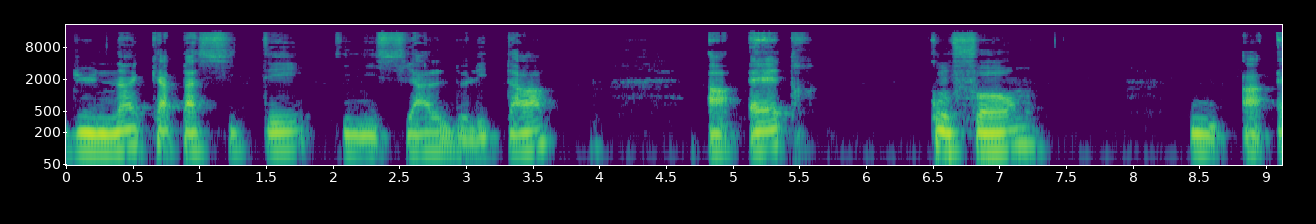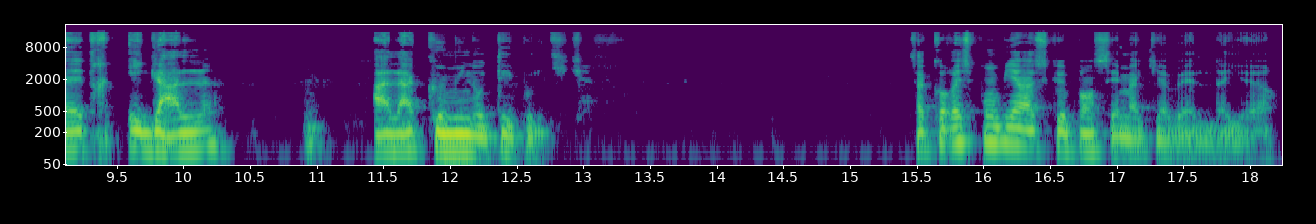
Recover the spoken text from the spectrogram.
d'une incapacité initiale de l'État à être conforme ou à être égal à la communauté politique. Ça correspond bien à ce que pensait Machiavel d'ailleurs.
